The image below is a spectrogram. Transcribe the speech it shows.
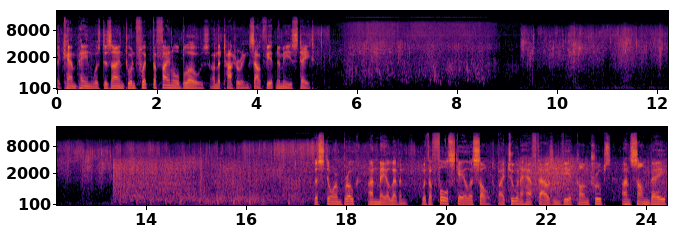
The campaign was designed to inflict the final blows on the tottering South Vietnamese state. The storm broke on May 11th with a full-scale assault by 2,500 Viet Cong troops on Song Be,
